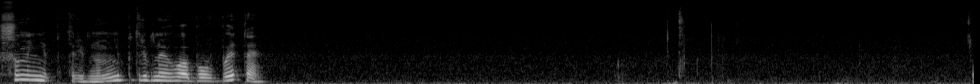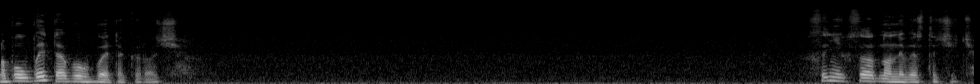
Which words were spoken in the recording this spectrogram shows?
Що мені потрібно? Мені потрібно його або вбити. Або вбити, або вбити, коротше. Синіх все одно не вистачить.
